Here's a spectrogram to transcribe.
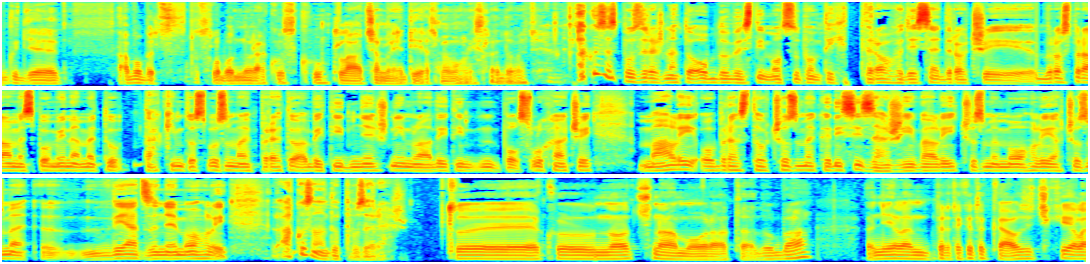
kde a vôbec tú slobodnú Rakúsku tláča médiá sme mohli sledovať. Ako sa pozrieš na to obdobie s tým odstupom tých troch, desať ročí? Rozprávame, spomíname tu takýmto spôsobom aj preto, aby tí dnešní mladí, tí poslucháči mali obraz toho, čo sme kedysi zažívali, čo sme mohli a čo sme e, viac nemohli. Ako sa na to pozeráš? To je ako nočná mora tá doba nielen pre takéto kauzičky, ale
